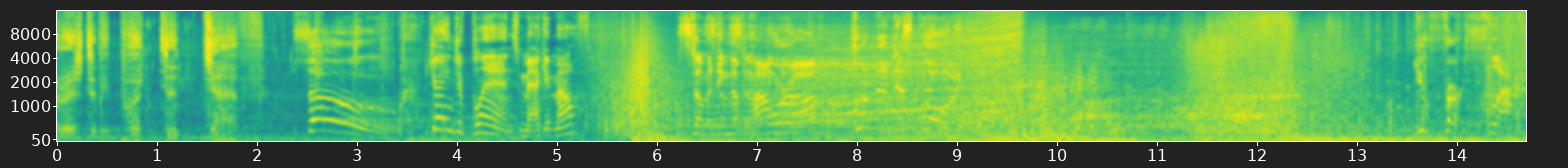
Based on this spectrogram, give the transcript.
Traitor is to be put to death. So, change of plans, maggot mouth. Summoning the power of Tremendous Boy! You first, Slap!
